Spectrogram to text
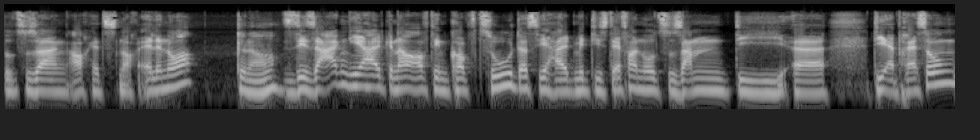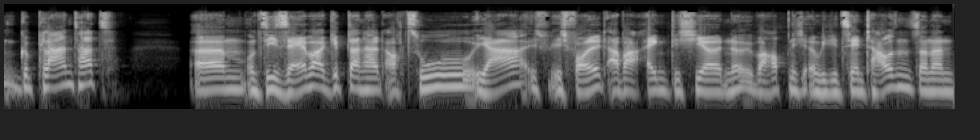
sozusagen auch jetzt noch Eleanor. Genau. Sie sagen ihr halt genau auf den Kopf zu, dass sie halt mit Di Stefano zusammen die, äh, die Erpressung geplant hat. Ähm, und sie selber gibt dann halt auch zu, ja, ich, ich wollte aber eigentlich hier ne, überhaupt nicht irgendwie die 10.000, sondern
